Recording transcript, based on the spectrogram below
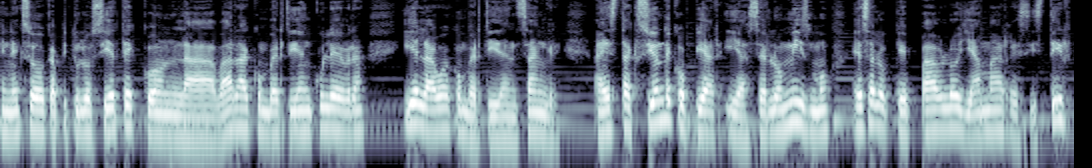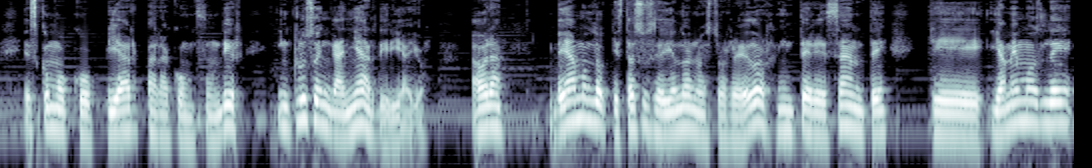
en Éxodo capítulo 7 con la vara convertida en culebra y el agua convertida en sangre. A esta acción de copiar y hacer lo mismo es a lo que Pablo llama resistir. Es como copiar para confundir, incluso engañar, diría yo. Ahora, Veamos lo que está sucediendo a nuestro alrededor. Interesante que llamémosle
